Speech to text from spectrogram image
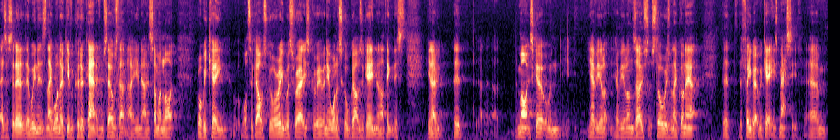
as I said earlier, they're winners and they want to give a good account of themselves, don't they? You know, and someone like Robbie Keane, what a goal scorer he was throughout his career, and he'll want to score goals again. And I think this, you know, the, the Martin Skirtle and Javi Alonso sort of stories when they've gone out, the, the feedback we get is massive. Um,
